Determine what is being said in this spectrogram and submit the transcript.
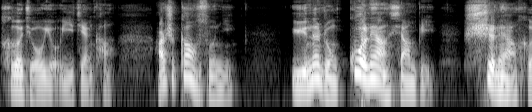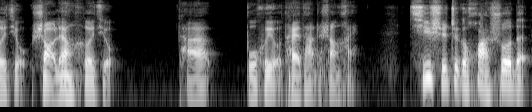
喝酒有益健康，而是告诉你，与那种过量相比，适量喝酒、少量喝酒，它不会有太大的伤害。其实这个话说的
